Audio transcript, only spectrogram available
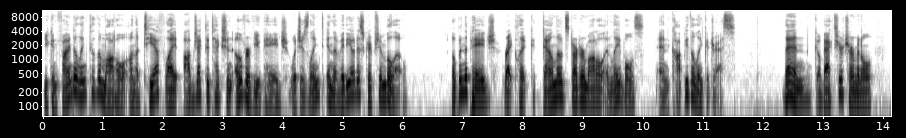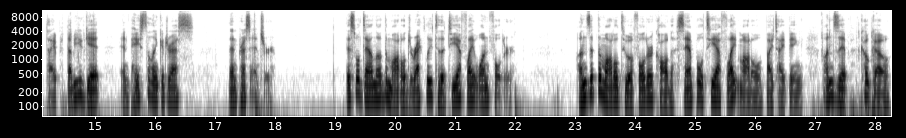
You can find a link to the model on the TF-Lite Object Detection Overview page, which is linked in the video description below. Open the page, right-click Download Starter Model and Labels, and copy the link address. Then, go back to your terminal, type wget, and paste the link address, then press Enter. This will download the model directly to the TF-Lite 1 folder. Unzip the model to a folder called Sample TF-Lite Model by typing unzip coco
